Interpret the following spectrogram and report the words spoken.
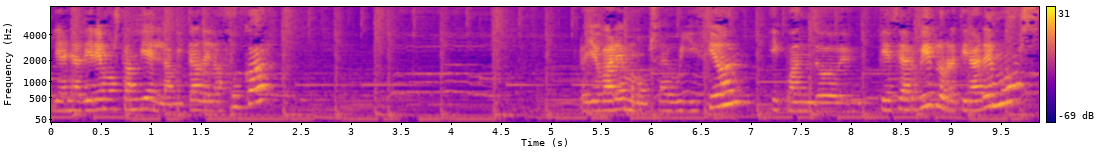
Le añadiremos también la mitad del azúcar lo llevaremos a ebullición y cuando empiece a hervir lo retiraremos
